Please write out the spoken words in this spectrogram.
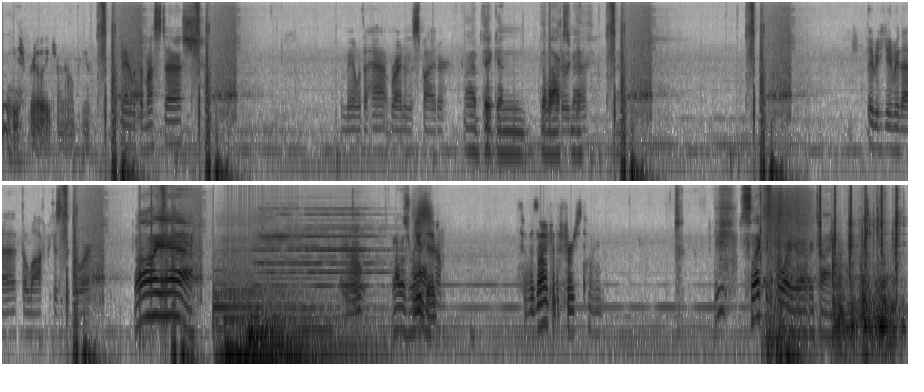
Ooh. He's really trying to help you. Man with the mustache. The man with the hat riding the spider. I'm thinking the The third locksmith. Maybe he gave me the the lock because of the door. Oh yeah. There No. I was wrong. You wrong. did. Um, So I was on for the first time. We selected for you every time.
